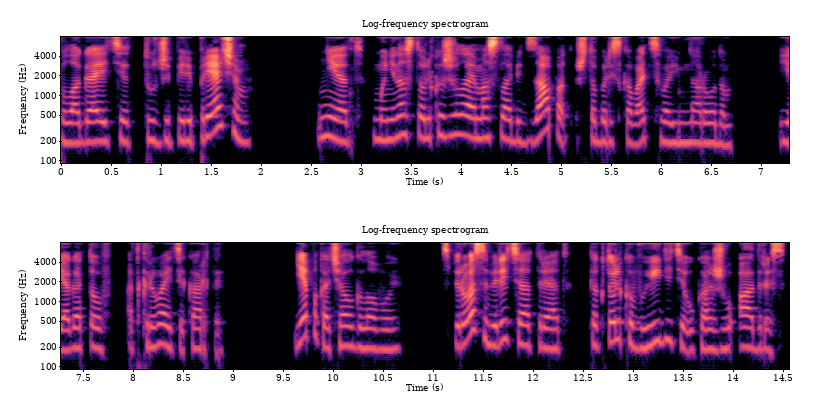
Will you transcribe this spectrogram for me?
Полагаете, тут же перепрячем? Нет, мы не настолько желаем ослабить Запад, чтобы рисковать своим народом. Я готов. Открывайте карты. Я покачал головой. Сперва соберите отряд. Как только выйдете, укажу адрес.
